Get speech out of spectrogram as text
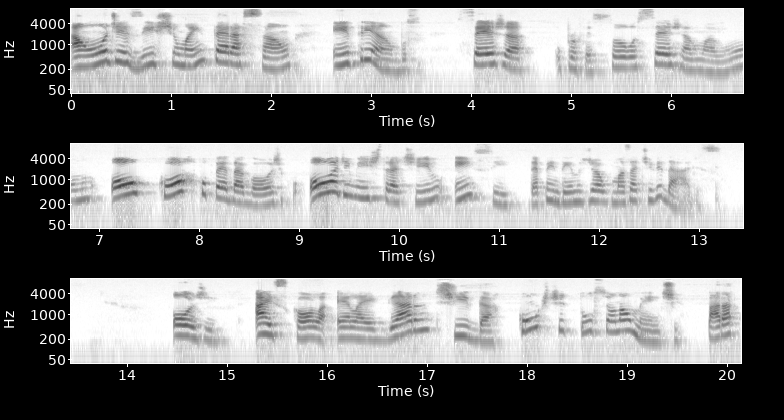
Aonde existe uma interação entre ambos, seja o professor, seja um aluno, ou corpo pedagógico ou administrativo em si, dependendo de algumas atividades. Hoje, a escola ela é garantida constitucionalmente para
